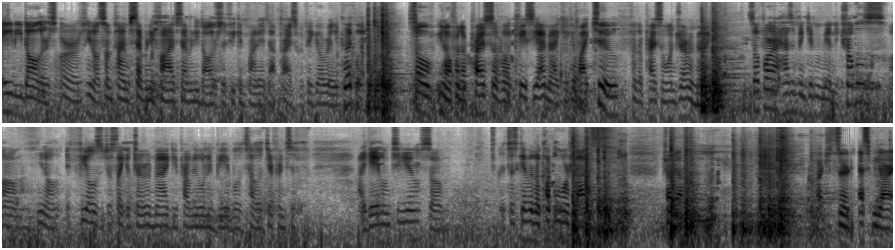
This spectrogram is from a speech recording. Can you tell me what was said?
$80 or, you know, sometimes 75 $70 if you can find it at that price, but they go really quickly. So, you know, for the price of a KCI mag, you can buy two for the price of one German mag. So far, it hasn't been giving me any troubles. Um, you know, it feels just like a German mag. You probably wouldn't be able to tell the difference if I gave them to you. So, let's just give it a couple more shots. Try out the registered SBR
